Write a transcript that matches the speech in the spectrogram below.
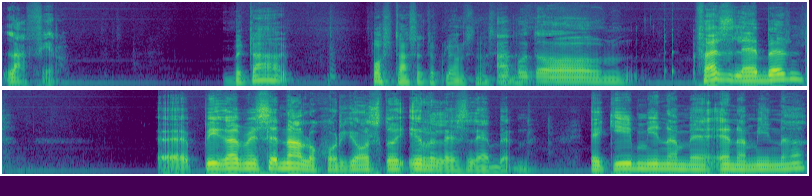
λάφυρο. Μετά Πώς φτάσατε πλέον στην Αθήνα; Από το Φας Λέμπερν ε, πήγαμε σε ένα άλλο χωριό στο Ήρλες Λέμπερν. Εκεί μείναμε ένα μήνα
